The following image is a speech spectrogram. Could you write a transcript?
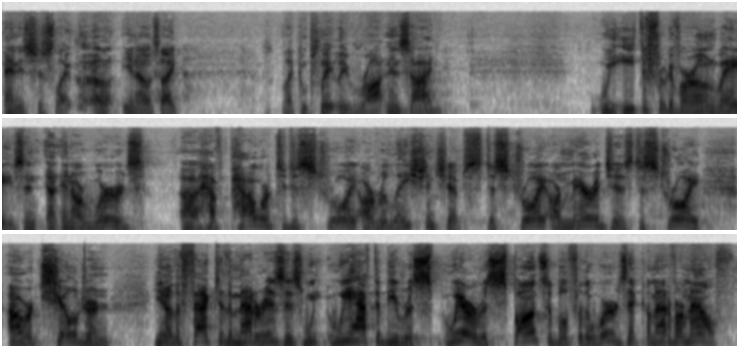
And it's just like, uh, you know, it's like, like completely rotten inside. We eat the fruit of our own ways, and, and our words uh, have power to destroy our relationships, destroy our marriages, destroy our children. You know, the fact of the matter is, is we, we have to be, res- we are responsible for the words that come out of our mouth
